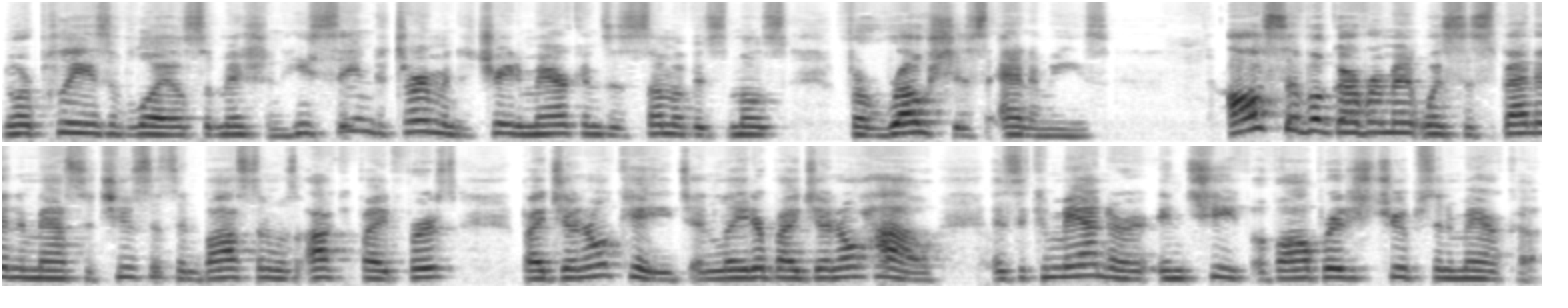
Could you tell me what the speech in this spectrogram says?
nor pleas of loyal submission. He seemed determined to treat Americans as some of his most ferocious enemies. All civil government was suspended in Massachusetts, and Boston was occupied first by General Gage and later by General Howe as the commander in chief of all British troops in America.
